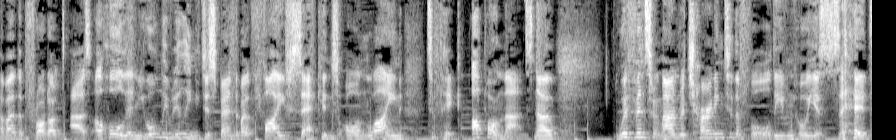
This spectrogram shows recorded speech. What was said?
about the product as a whole, and you only really need to spend about five seconds online to pick up on that. Now, with Vince McMahon returning to the fold, even though he has said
